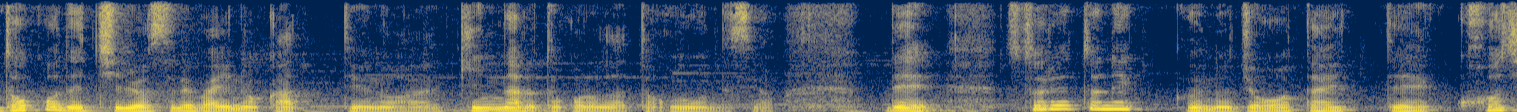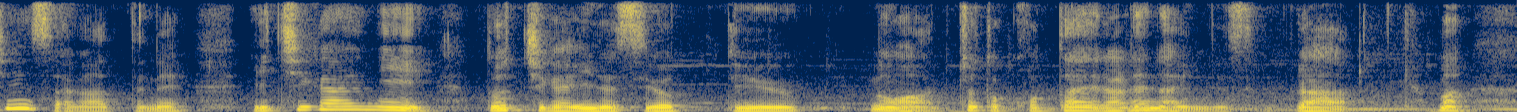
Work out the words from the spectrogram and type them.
どこで治療すればいいのかっていうのは気になるところだと思うんですよ。でストレートネックの状態って個人差があってね一概にどっちがいいですよっていうのはちょっと答えられないんですがまあ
